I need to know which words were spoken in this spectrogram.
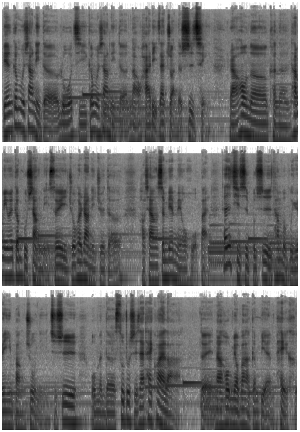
别人跟不上你的逻辑，跟不上你的脑海里在转的事情。然后呢，可能他们因为跟不上你，所以就会让你觉得好像身边没有伙伴。但是其实不是他们不愿意帮助你，只是我们的速度实在太快啦。对，然后没有办法跟别人配合。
